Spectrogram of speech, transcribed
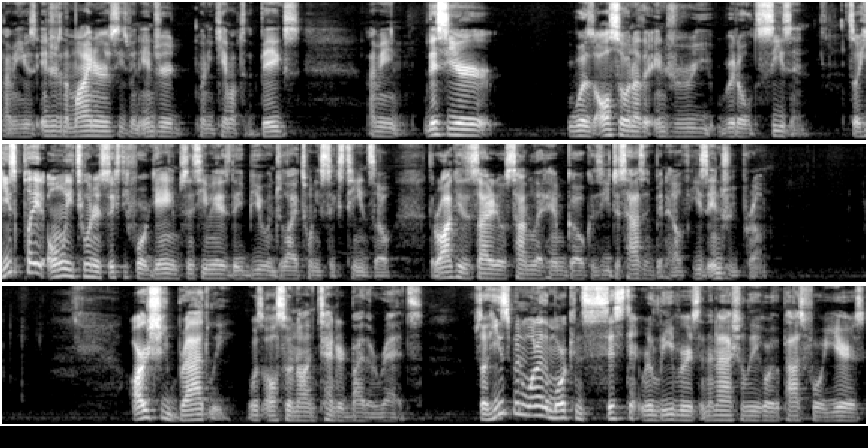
I mean, he was injured in the minors. He's been injured when he came up to the bigs. I mean, this year was also another injury riddled season. So he's played only 264 games since he made his debut in July 2016. So the Rockies decided it was time to let him go because he just hasn't been healthy. He's injury prone. Archie Bradley was also non tendered by the Reds. So he's been one of the more consistent relievers in the National League over the past four years.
